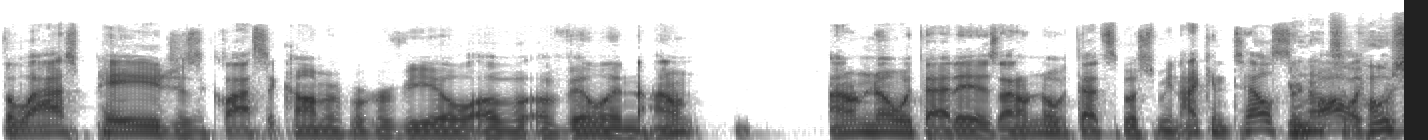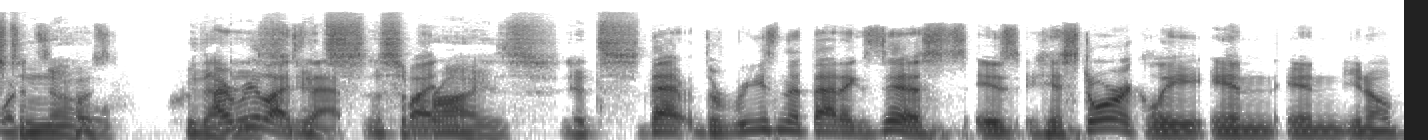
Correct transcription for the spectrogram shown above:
the last page is a classic comic book reveal of a villain. I don't I don't know what that is. I don't know what that's supposed to mean. I can tell You're not symbolically supposed what to it's know supposed who that I is. realize it's a but- surprise. It's that the reason that that exists is historically in in you know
